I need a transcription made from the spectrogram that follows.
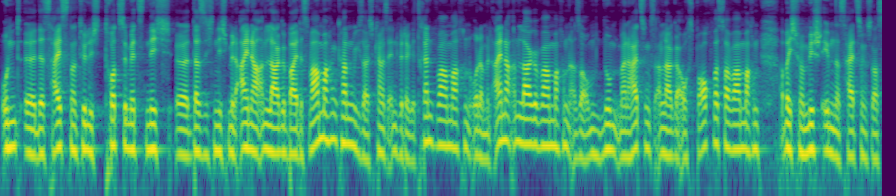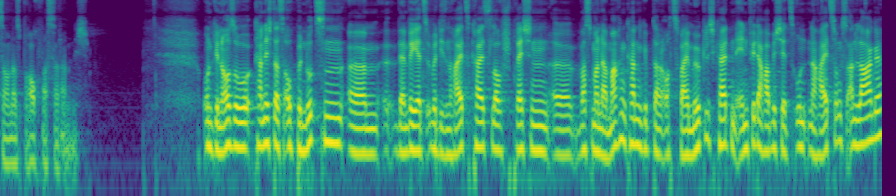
Und äh, das heißt natürlich trotzdem jetzt nicht, äh, dass ich nicht mit einer Anlage beides warm machen kann. Wie gesagt, ich kann es entweder getrennt warm machen oder mit einer Anlage warm machen, also nur mit meiner Heizungsanlage auch das Brauchwasser warm machen. Aber ich vermische eben das Heizungswasser und das Brauchwasser dann nicht. Und genauso kann ich das auch benutzen, ähm, wenn wir jetzt über diesen Heizkreislauf sprechen, äh, was man da machen kann, gibt dann auch zwei Möglichkeiten. Entweder habe ich jetzt unten eine Heizungsanlage,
